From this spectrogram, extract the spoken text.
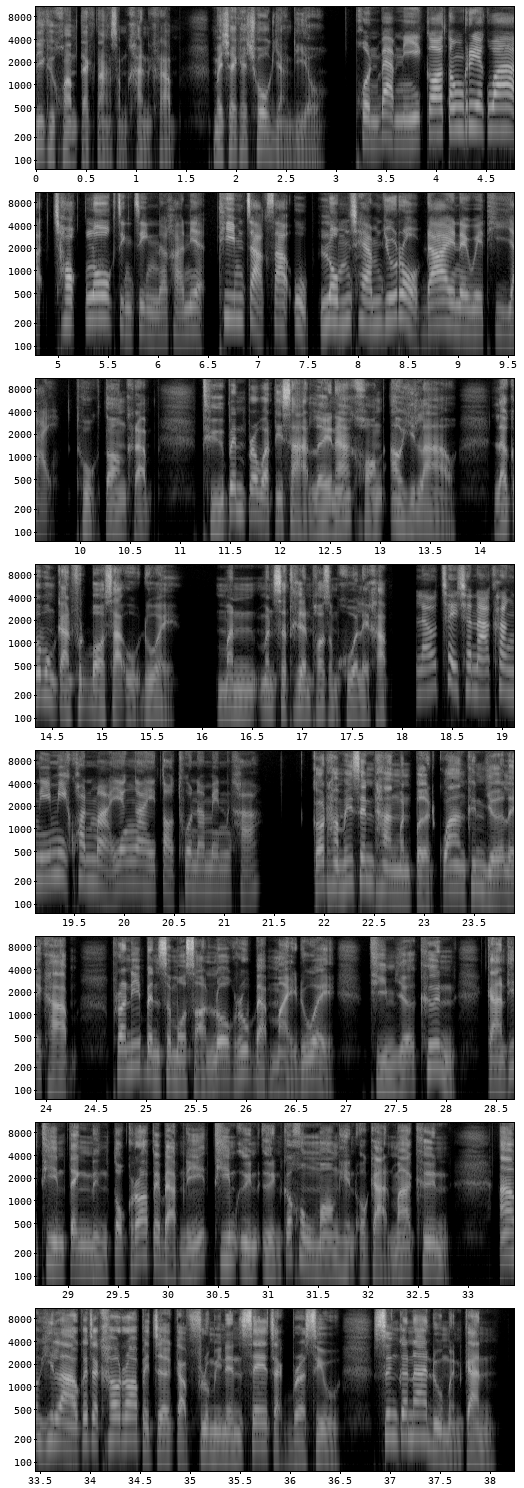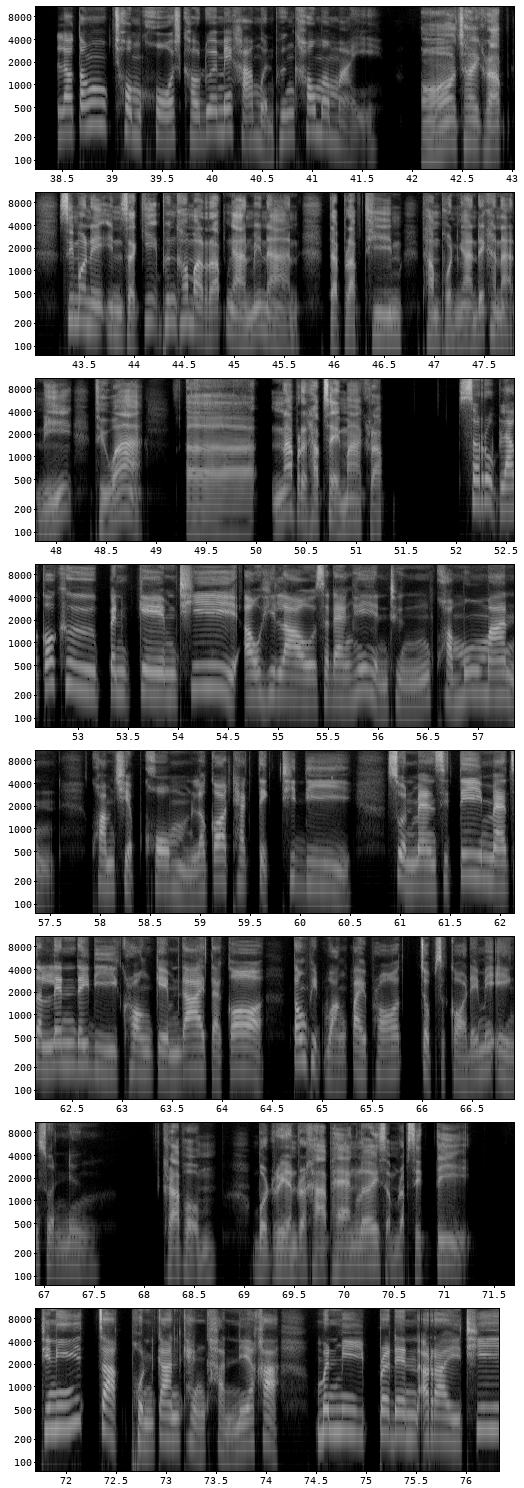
นี่คือความแตกต่างสำคัญครับ ไม่ใช่แค่โชคอย่างเดียว ผลแบบนี้ก็ต้องเรียกว่าช็อกโลกจริง ๆ นะคะเนี่ยทีมจากซาอุบล้มแชมป์ยุโรปได้ในเวทีใหญ่ ถูกต้องครับ ถือเป็นประวัติศาสตร์เลยนะของอัลฮิลาลแล้วก็วงการฟุตบอลซาอุด้วย มันมันสะเทือนพอสมควรเลยครับ แล้วชัยชนะครั้งนี้มีความหมายยังไงต่อทัวร์นาเมนต์คะ ก็ทำให้เส้นทางมันเปิดกว้างขึ้นเยอะเลยครับ เพราะนี่เป็นสโมสรโลกรูปแบบใหม่ด้วย ทีมเยอะขึ้น การที่ทีมเต็งหนึ่งตกรอบไปแบบนี้ ทีมอื่นๆ ก็คงมองเห็นโอกาสมากขึ้นอัลฮิลาลก็จะเข้ารอบไปเจอกับฟลูมิเนนเซจากบราซิล ซึ่งก็น่าดูเหมือนกัน เราต้องชมโค้ชเขาด้วยไหมคะ เหมือนเพิ่งเข้ามาใหม่ อ๋อ ใช่ครับ ซิโมเนอินซากิเพิ่งเข้ามารับงานไม่นาน แต่ปรับทีมทำผลงานได้ขนาดนี้ ถือว่า เอ่อ น่าประทับใจมากครับ สรุปแล้วก็คือเป็นเกมที่เอาฮิลาลแสดงให้เห็นถึงความมุ่งมั่น ความเฉียบคมแล้วก็แท็กติกที่ดี ส่วนแมนซิตี้แม้จะเล่นได้ดีครองเกมได้ แต่ก็ต้องผิดหวังไปเพราะจบสกอร์ได้ไม่เองส่วนหนึ่ง ครับผม บทเรียนราคาแพงเลยสำหรับซิตี้ทีนี้จากผลการแข่งขันเนี่ยค่ะ มันมีประเด็นอะไรที่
